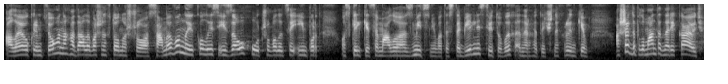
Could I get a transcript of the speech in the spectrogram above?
Але окрім цього нагадали Вашингтону, що саме вони колись і заохочували цей імпорт, оскільки це мало зміцнювати стабільність світових енергетичних ринків. А ще дипломати нарікають,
